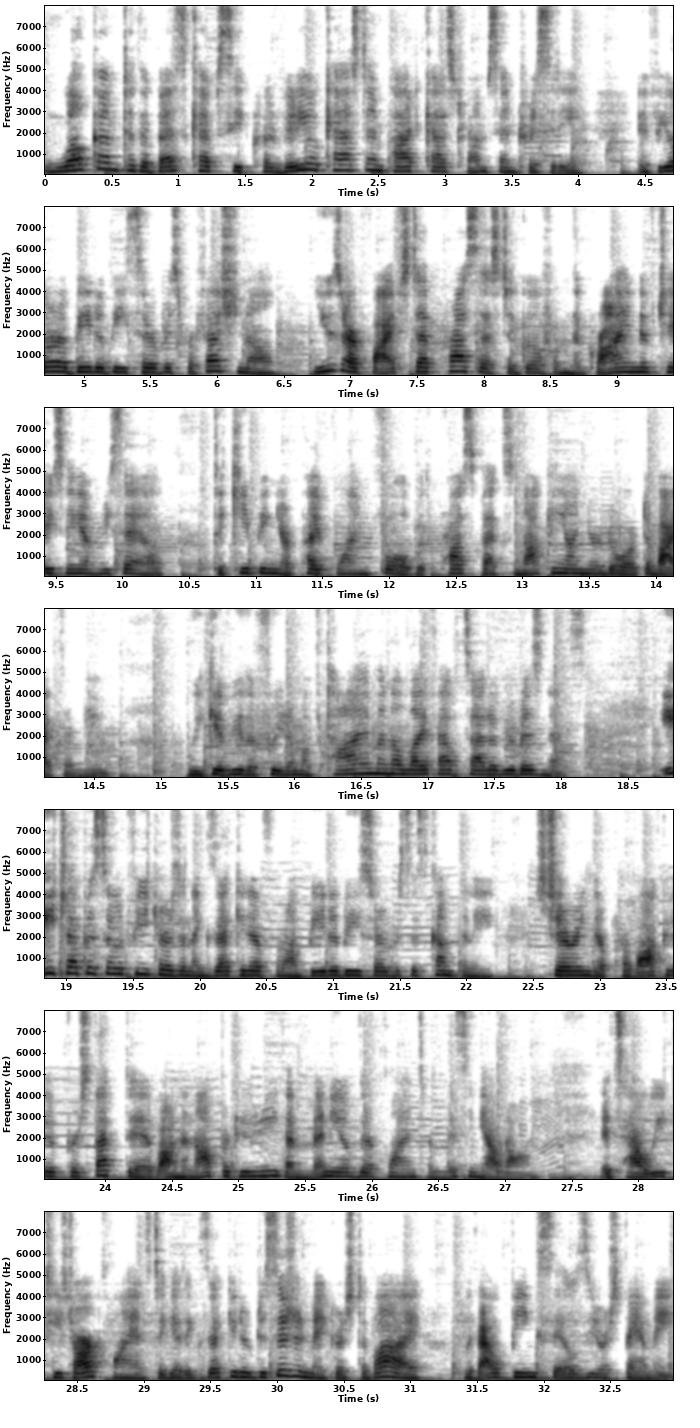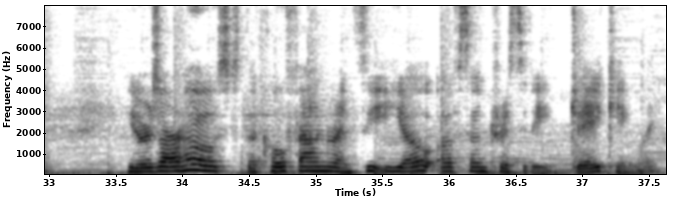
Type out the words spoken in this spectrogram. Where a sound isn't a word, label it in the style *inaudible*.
Welcome to the Best Kept Secret videocast and podcast from Centricity. If you're a B2B service professional, use our five step process to go from the grind of chasing every sale to keeping your pipeline full with prospects knocking on your door to buy from you. We give you the freedom of time and a life outside of your business. Each episode features an executive from a B2B services company sharing their provocative perspective on an opportunity that many of their clients are missing out on. It's how we teach our clients to get executive decision makers to buy without being salesy or spammy. Here's our host, the co founder and CEO of Centricity, Jay Kingley.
